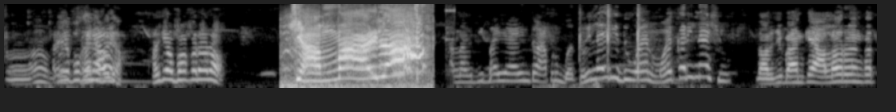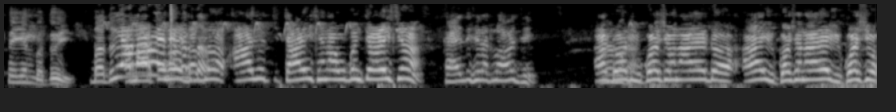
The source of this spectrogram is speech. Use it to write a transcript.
હા, હા, હજુ ઊભો કરી આવો. હજુ ઊભો કરો રો. આ લવજીબાઈ આવીને તો આપણું બધુંય લઈ લીધું હોય ને મોય કરી નાખ્યું. લાવજી બાંધ કે આલો રો એમ કરતા એને બધુંય. બધુંય આ અમારું માથે એના કરતા. આ જે ચાળીસ છે ને આ ઓગણચાળીસ છે. કાયદેસર આટલું આવે છે. આ દોઢ વીઘો છે આ આ વીઘો છે ને આ વીઘો છે.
